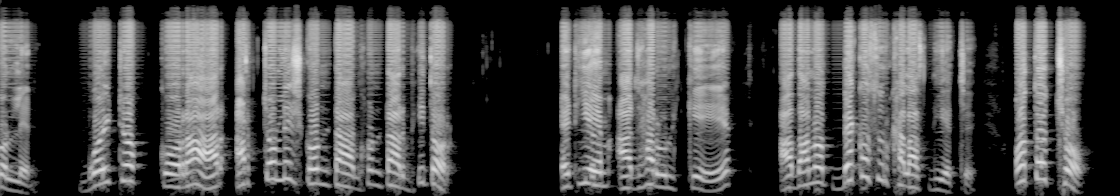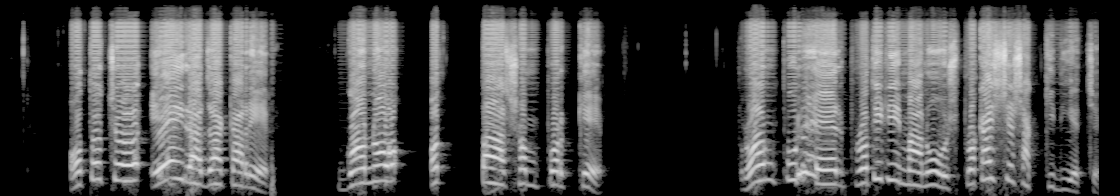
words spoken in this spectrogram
করলেন, বৈঠক করার আটচল্লিশ ঘণ্টা, ঘণ্টার ভিতর এটিএম আজহারুলকে আদালত বেকসুর খালাস দিয়েছে। অথচ অথচ এই রাজাকারের গণ হত্যা সম্পর্কে রংপুরের প্রতিটি মানুষ প্রকাশ্যে সাক্ষী দিয়েছে।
